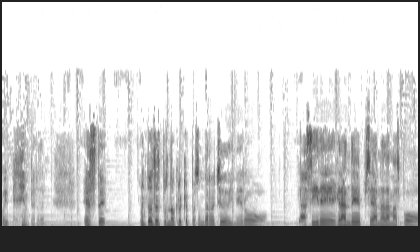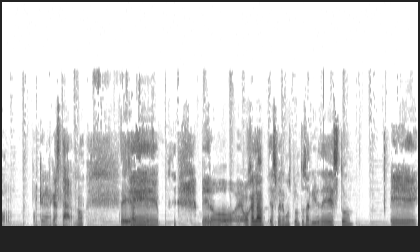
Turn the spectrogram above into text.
uy, perdón, este, entonces pues no creo que pues un derroche de dinero así de grande sea nada más por, por querer gastar, ¿no? Sí, eh, pero eh, ojalá esperemos pronto salir de esto. Eh,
